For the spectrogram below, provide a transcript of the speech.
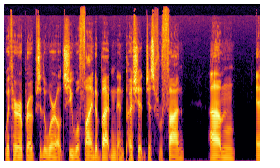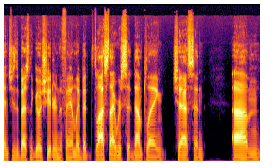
with her approach to the world. She will find a button and push it just for fun. Um, and she's the best negotiator in the family. But last night we're sitting down playing chess, and um,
